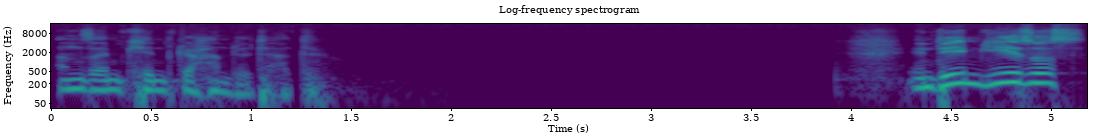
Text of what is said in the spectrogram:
an seinem Kind gehandelt hat. Indem Jesus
